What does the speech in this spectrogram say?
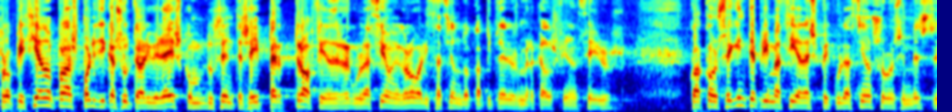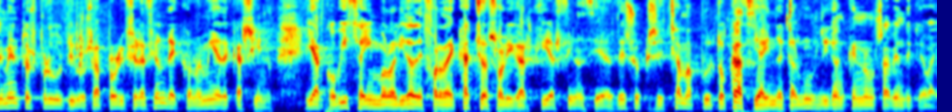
propiciado polas políticas ultraliberais conducentes á hipertrofia de regulación e globalización do capital e dos mercados financeiros, coa conseguinte primacía da especulación sobre os investimentos productivos, a proliferación da economía de casino e a cobiza e inmoralidade fora de cacho das oligarquías financieras, deso que se chama plutocracia, aínda que algúns digan que non saben de que vai,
